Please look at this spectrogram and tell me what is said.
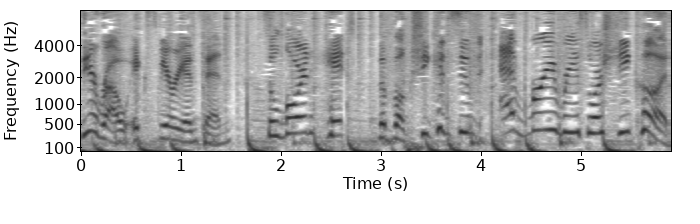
zero experience in. So Lauren hit the book. She consumed every resource she could.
